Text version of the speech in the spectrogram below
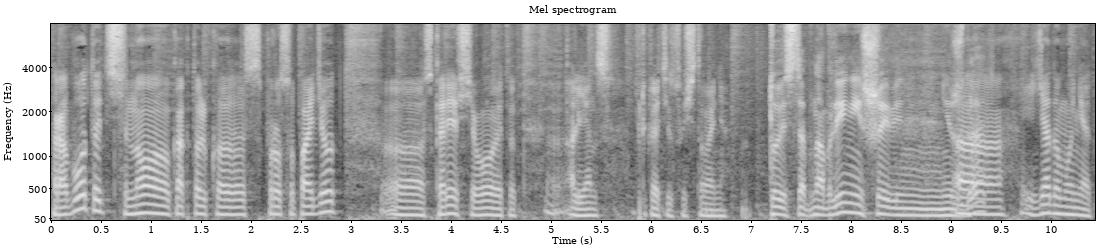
работать, но как только спрос упадет, э, скорее всего, этот э, альянс прекратит существование. То есть обновлений Шеви не ждать? А, я думаю, нет.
